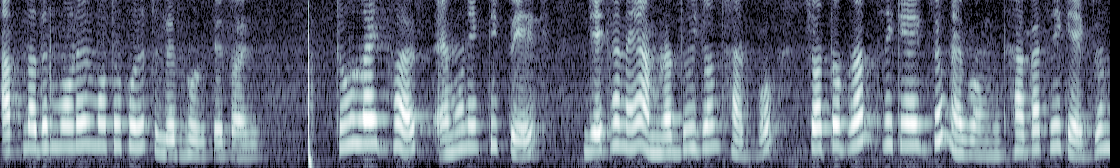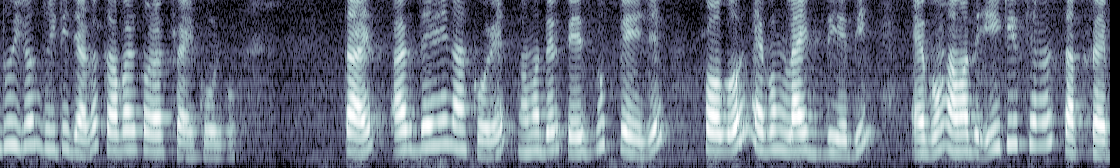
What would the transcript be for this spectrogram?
আপনাদের মনের মতো করে তুলে ধরতে পারি। টু লাইট ভার্স এমন একটি পেজ যেখানে আমরা দুইজন থাকব, চট্টগ্রাম থেকে একজন এবং ঢাকা থেকে একজন, দুইজন দুইটি জায়গা কভার করার ট্রাই করব। তাই আর দেরি না করে আমাদের ফেসবুক পেজে ফলো এবং লাইক দিয়ে দিন। এবং আমাদের ইউটিউব চ্যানেল সাবস্ক্রাইব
